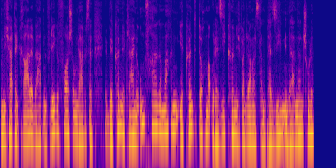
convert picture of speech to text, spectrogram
Und ich hatte gerade, wir hatten Pflegeforschung, da habe ich gesagt, wir können eine kleine Umfrage machen. Ihr könntet doch mal, oder Sie können, ich war damals dann per sieben in der anderen Schule,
